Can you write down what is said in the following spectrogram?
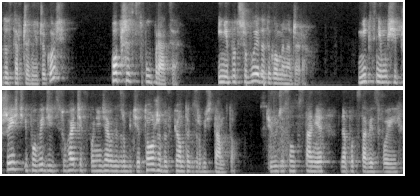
dostarczenie czegoś, poprzez współpracę i nie potrzebuje do tego menadżera. Nikt nie musi przyjść i powiedzieć: Słuchajcie, w poniedziałek zrobicie to, żeby w piątek zrobić tamto. Ci ludzie są w stanie na podstawie swoich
